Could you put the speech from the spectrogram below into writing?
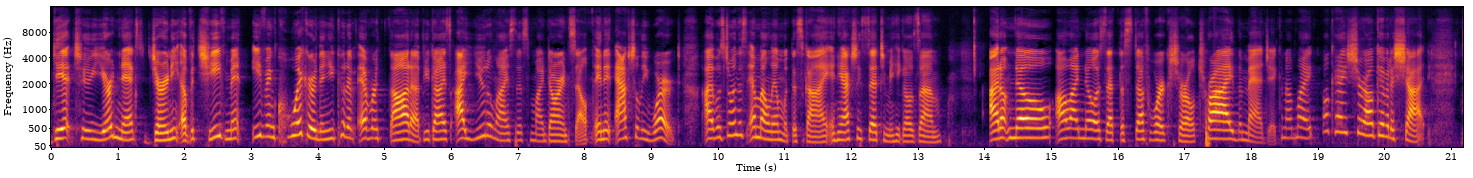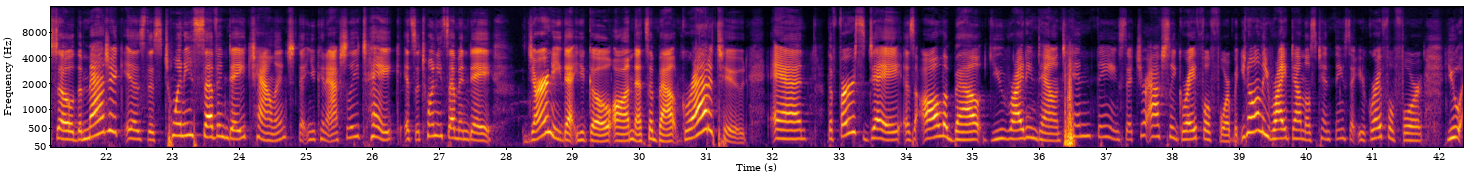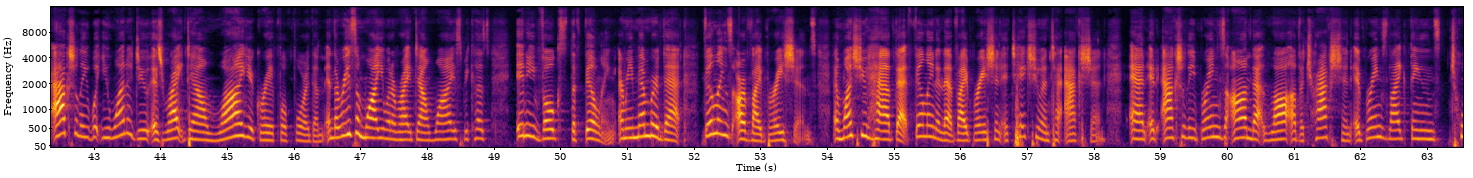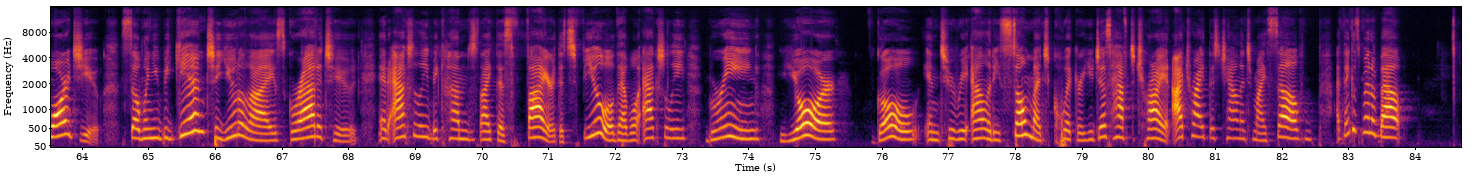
get to your next journey of achievement even quicker than you could have ever thought of. You guys, I utilized this my darn self and it actually worked. I was doing this MLM with this guy and he actually said to me, he goes, um, I don't know. All I know is that the stuff works, Sheryl. Try the magic. And I'm like, okay, sure, I'll give it a shot. So, the magic is this 27 day challenge that you can actually take. It's a 27 day journey that you go on that's about gratitude. And the first day is all about you writing down 10 things that you're actually grateful for. But you don't only write down those 10 things that you're grateful for, you actually, what you want to do is write down why you're grateful for them. And the reason why you want to write down why is because it evokes the feeling. And remember that feelings are vibrations. And once you have that feeling and that vibration, it takes you into action. And it actually brings on that law of attraction. It brings like things towards you. So when you begin to utilize gratitude, it actually becomes like this fire, this fuel that will actually bring your go into reality so much quicker. You just have to try it. I tried this challenge myself. I think it's been about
